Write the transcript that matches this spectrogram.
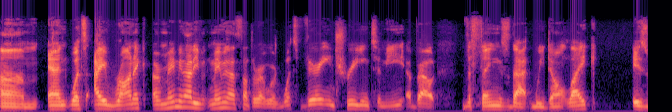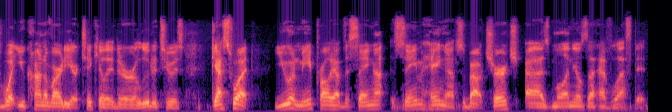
Um, and what's ironic, or maybe not even, maybe that's not the right word. What's very intriguing to me about the things that we don't like is what you kind of already articulated or alluded to. Is guess what? You and me probably have the same same hangups about church as millennials that have left it.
